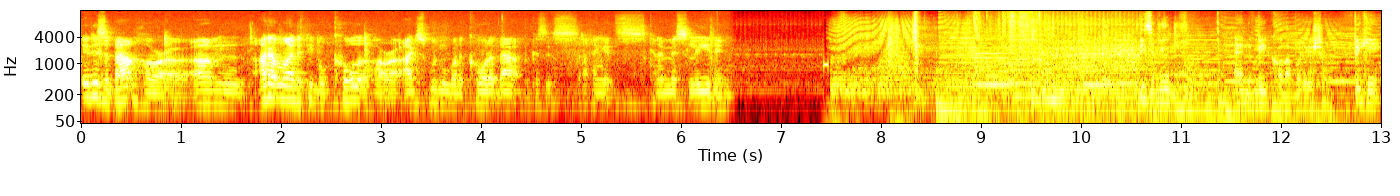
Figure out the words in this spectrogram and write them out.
It is about horror. Um, I don't mind if people call it horror. I just wouldn't want to call it that because it's. I think it's kind of misleading. It's is beautiful and big collaboration. Begin.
